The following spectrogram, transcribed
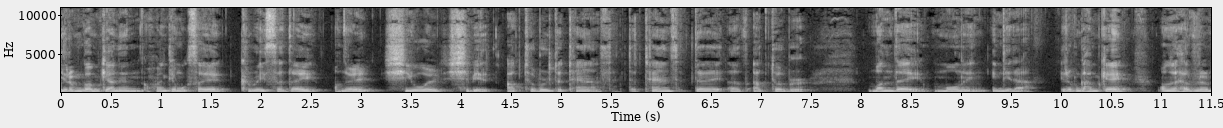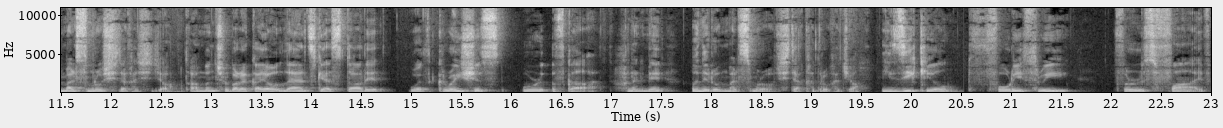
여러분과 함께하는 황태 목사의 Grace Day 오늘 10월 10일 October the 10th the 10th day of October Monday morning입니다. 여러분과 함께 오늘 하루를 말씀으로 시작하시죠. 또 한번 출발할까요? Let's get started with gracious word of God. 하나님의 은혜로운 말씀으로 시작하도록 하죠. Ezekiel 43 verse 5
